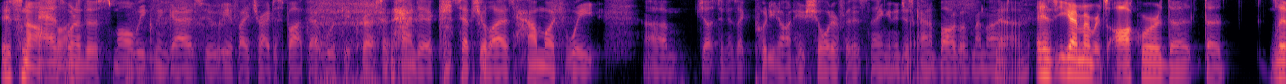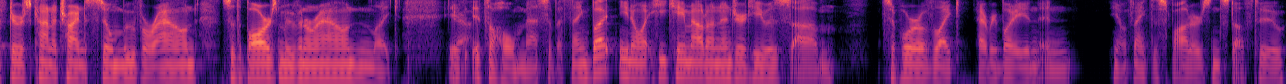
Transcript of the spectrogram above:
it's not As fun. one of those small weakling guys who, if I tried to spot that, would get crushed. I'm trying to conceptualize how much weight um, Justin is like putting on his shoulder for this thing, and it just kind of boggles my mind. Yeah, and you gotta remember it's awkward. The the lifter's kind of trying to still move around, so the bar's moving around, and like it, it's a whole mess of a thing. But you know what? He came out uninjured. He was um, supportive of like everybody, and and you know thank the spotters and stuff too.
